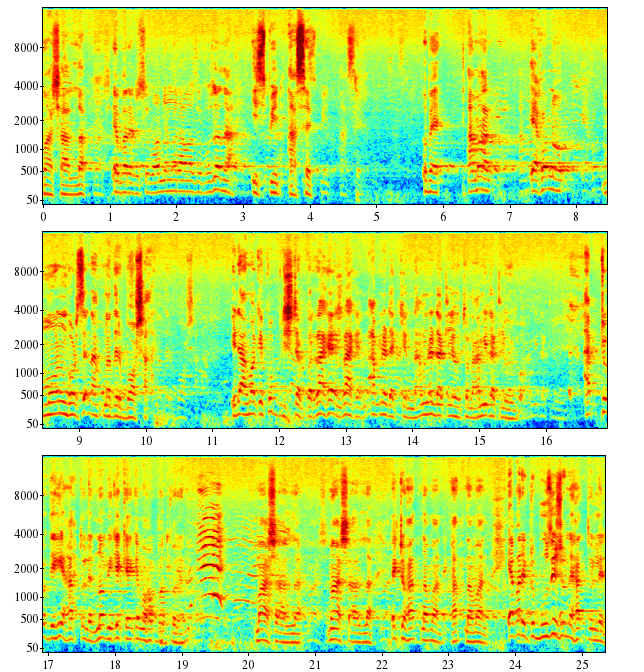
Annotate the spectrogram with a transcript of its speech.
মাশাআল্লাহ। এবারে সুবহানাল্লাহর আওয়াজে বোঝা যায় স্পিড আছে। তবে আমার এখনও মন ভরছে না আপনাদের বসা এটা আমাকে খুব ডিস্টার্ব করে। রাখেন রাখেন, আপনি ডাকেন না, আপনি ডাকলে হইতো না, আমি ডাকলে হইব। একটু দেখি হাত তোলেন, নবীকে কে কে মহব্বত করেন? মাশা আল্লাহ মাশা আল্লাহ একটু হাত নামান হাত নামান। এবার একটু বুঝে শুনে হাত তুললেন।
